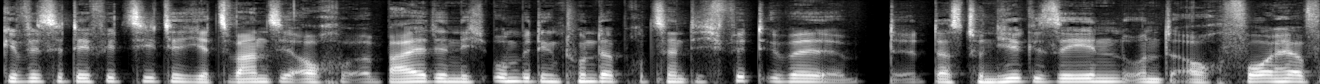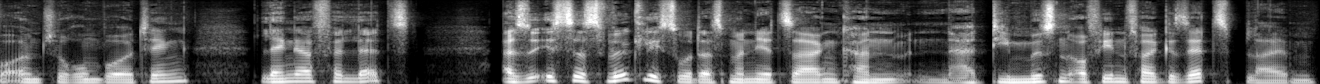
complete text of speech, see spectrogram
gewisse Defizite. Jetzt waren sie auch beide nicht unbedingt hundertprozentig fit über das Turnier gesehen und auch vorher, vor allem Jerome Boateng, länger verletzt. Also ist das wirklich so, dass man jetzt sagen kann, na, die müssen auf jeden Fall gesetzt bleiben?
